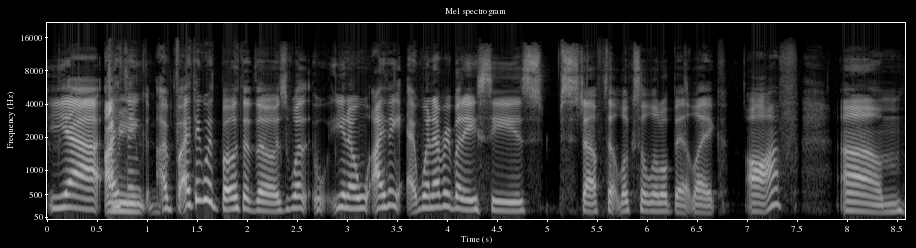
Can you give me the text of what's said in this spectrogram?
Yeah, I I, mean- think I, I think with both of those, what you know, I think when everybody sees stuff that looks a little bit like off, um,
